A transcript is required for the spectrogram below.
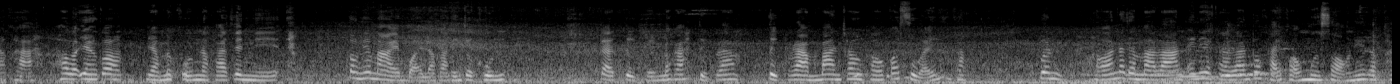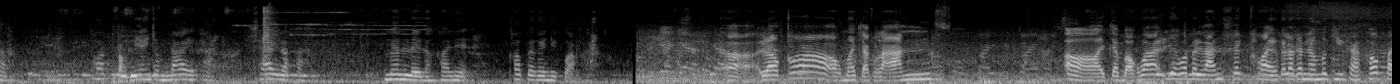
นะคะ เพราะว่ายังก็ยังไม่คุ้นนะคะ เส้นนี้ต้องได้มาบ่อยแล้วค่ะถึงจะคุ้น แต่ตึกเห็นไหมคะ ตึกรามตึกรามบ้านช่องเขาก็สวยนะคะ เพื่อนอ๋อน่าจะมาร้านไอ้นี่ค่ะ ร้านพวกขายของมือสองนี่แหละค่ะทอดปักนี่ยังจำได้ค่ะ ใช่ละค่ะแม่นเลยนะคะเนี่ยเข้าไปกันดีกว่าค่ะเราก็ออกมาจากร้านเอ่อจะบอกว่าเรียกว่าเป็นร้านเซ็กทอยก็แล้วกันนะเมื่อกี้ค่ะ เข้าไป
